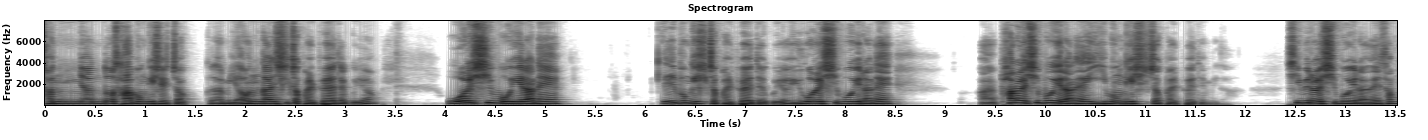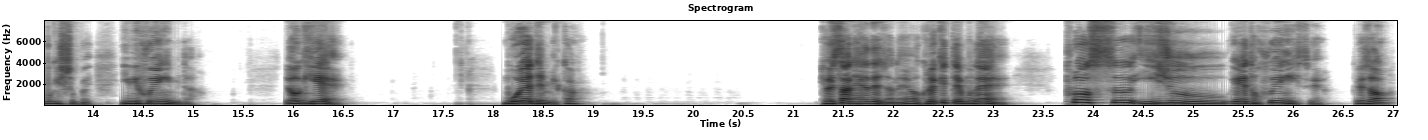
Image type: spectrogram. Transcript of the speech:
전년도 4분기 실적, 그 다음에 연간 실적 발표해야 되고요. 5월 15일 안에 1분기 실적 발표해야 되고요. 6월 15일 안에, 아, 8월 15일 안에 2분기 실적 발표해야 됩니다. 11월 15일 안에 3분기 실적 발표, 이미 후행입니다. 여기에 뭐 해야 됩니까? 결산해야 되잖아요. 그렇기 때문에 플러스 2주에 더 후행이 있어요. 그래서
